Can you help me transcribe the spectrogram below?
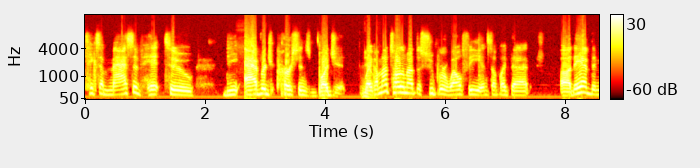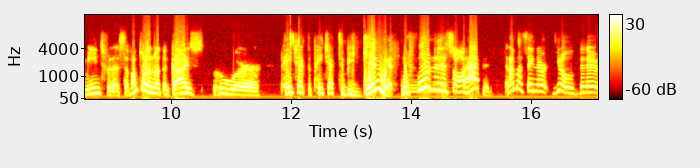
takes a massive hit to the average person's budget. Yeah. Like I'm not talking about the super wealthy and stuff like that. Uh, they have the means for that stuff. I'm talking about the guys who were paycheck to paycheck to begin with before this all happened. And I'm not saying they're, you know, they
